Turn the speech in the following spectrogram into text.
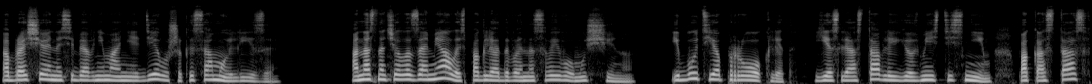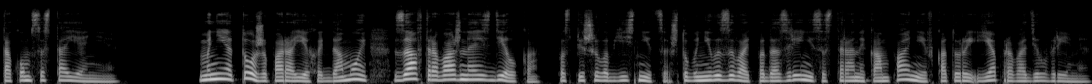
обращая на себя внимание девушек и самой Лизы. Она сначала замялась, поглядывая на своего мужчину. И будь я проклят, если оставлю ее вместе с ним, пока Стас в таком состоянии. «Мне тоже пора ехать домой, завтра важная сделка», — поспешил объясниться, чтобы не вызывать подозрений со стороны компании, в которой я проводил время.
